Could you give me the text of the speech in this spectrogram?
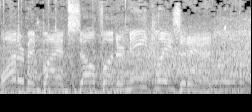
Waterman by himself underneath, lays it in.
